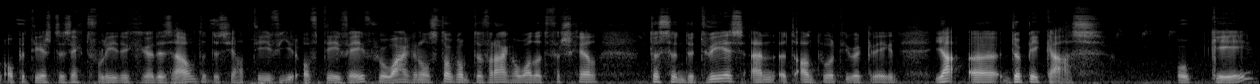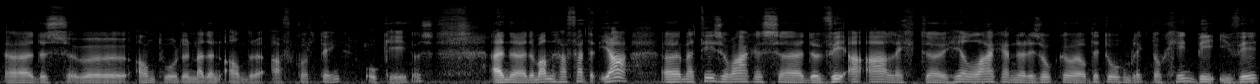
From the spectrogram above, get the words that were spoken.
op het eerste zegt volledig dezelfde, dus ja, T4 of T5. We wagen ons toch om te vragen wat het verschil tussen de twee is. En het antwoord die we kregen, ja, de pk's. Oké, dus we antwoorden met een andere afkorting. Oké dus. En de man gaat verder. Ja, met deze wagens, de VAA ligt heel laag en er is ook op dit ogenblik nog geen BIV,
